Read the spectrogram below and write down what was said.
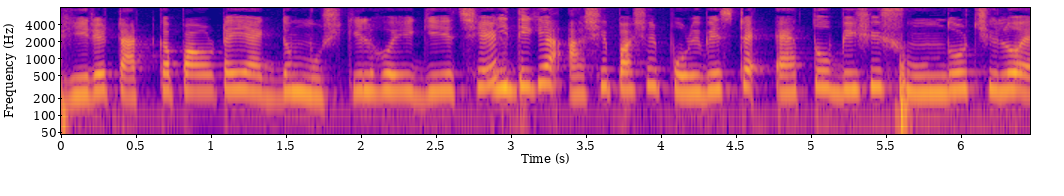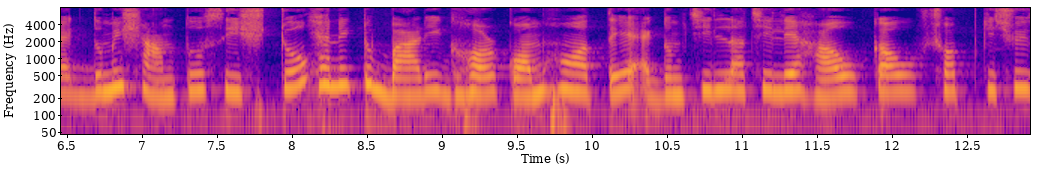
ভিড়ে টাটকা পাওয়াটাই একদম মুশকিল হয়ে গিয়েছে। এইদিকে আশেপাশের পরিবেশটা এত বেশি সুন্দর ছিল, একদমই শান্ত শিষ্ট এখানে একটু বাড়ি ঘর কম হওয়াতে একদম চিল্লা চিল্লে হাউ কাউ সবকিছুই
